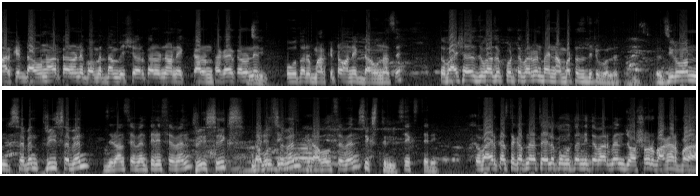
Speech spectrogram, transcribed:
মার্কেট ডাউন হওয়ার কারণে গমের দাম বেশি হওয়ার কারণে অনেক কারণ থাকার কারণে। কবুতরের মার্কেটটা অনেক ডাউন আছে। তো ভাইয়ের সাথে যোগাযোগ করতে পারবেন। ভাই নাম্বারটা যদি একটু বলে দেন। Zero one seven three seven zero one seven three seven three six double seven double seven six three. Six three. তো ভাইয়ের কাছ থেকে আপনারা চাইলে কবুতর নিতে পারবেন যশোর বাঘারপাড়া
